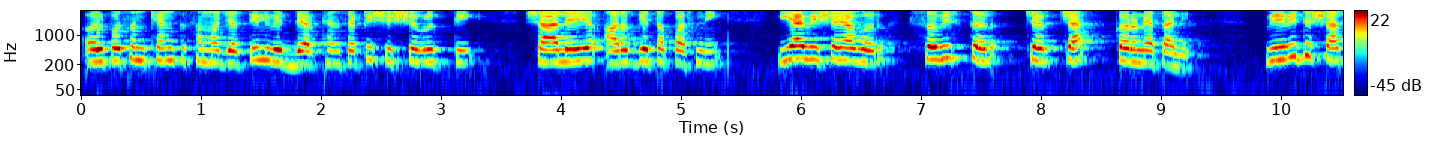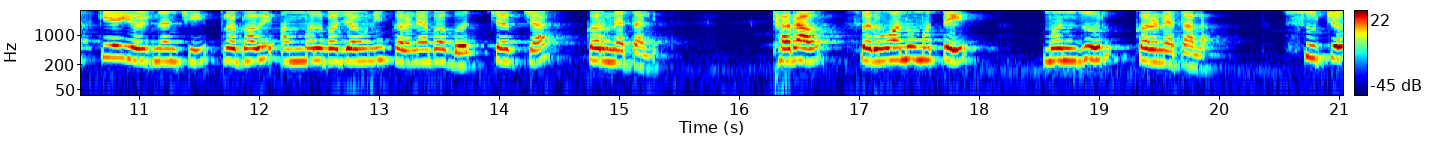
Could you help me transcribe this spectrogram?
अल्पसंख्याक समाजातील विद्यार्थ्यांसाठी शिष्यवृत्ती शालेय आरोग्य तपासणी या विषयावर सविस्तर चर्चा करण्यात आली. विविध शासकीय योजनांची प्रभावी अंमलबजावणी करण्याबाबत चर्चा करण्यात आली. ठराव सर्वानुमते मंजूर करण्यात आला. सूचक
